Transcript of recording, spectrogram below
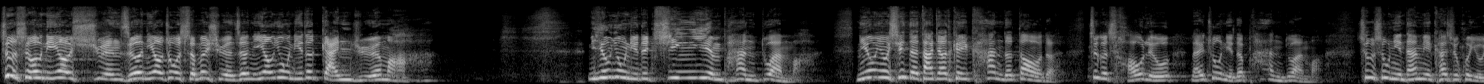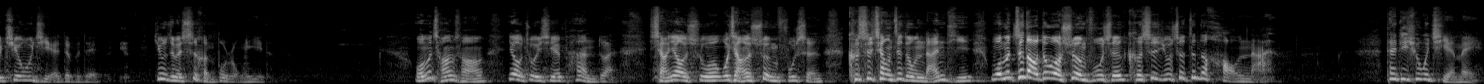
这时候你要选择，你要做什么选择？你要用你的感觉吗？你要用你的经验判断吗？你要用现在大家可以看得到的这个潮流来做你的判断嘛？这个时候你难免开始会有纠结，对不对？就这个是很不容易的。我们常常要做一些判断，想要说我想要顺服神，可是像这种难题，我们知道都要顺服神，可是有时候真的好难。但弟兄姐妹，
